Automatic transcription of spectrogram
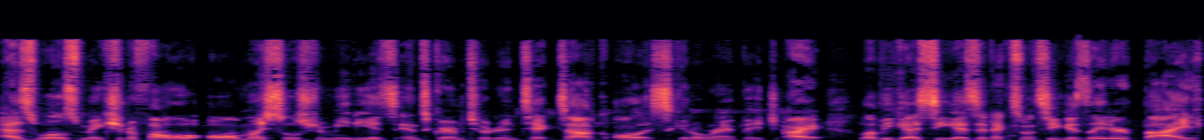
as well as make sure to follow all my social medias, Instagram, Twitter, and TikTok, all at Skittle Rampage. All right, love you guys. See you guys the next one. See you guys later. Bye.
